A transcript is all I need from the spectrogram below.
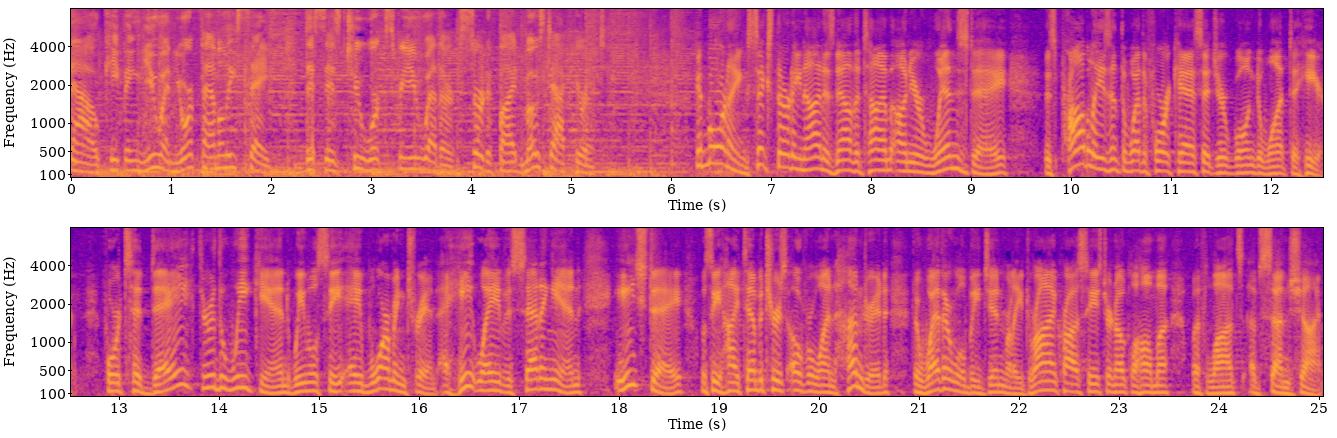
now keeping you and your family safe. This is Two Works For You weather, certified most accurate. Good morning. 639 is now the time on your Wednesday. This probably isn't the weather forecast that you're going to want to hear. For today through the weekend, we will see a warming trend. A heat wave is setting in. Each day, we'll see high temperatures over 100. The weather will be generally dry across eastern Oklahoma with lots of sunshine.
